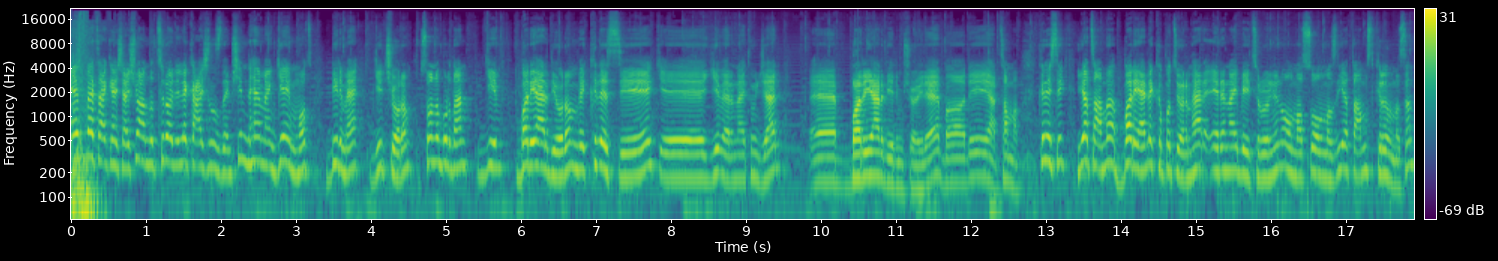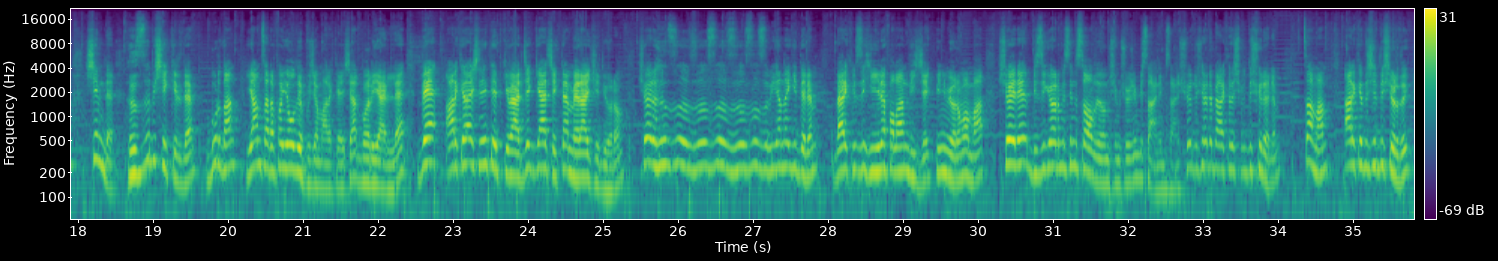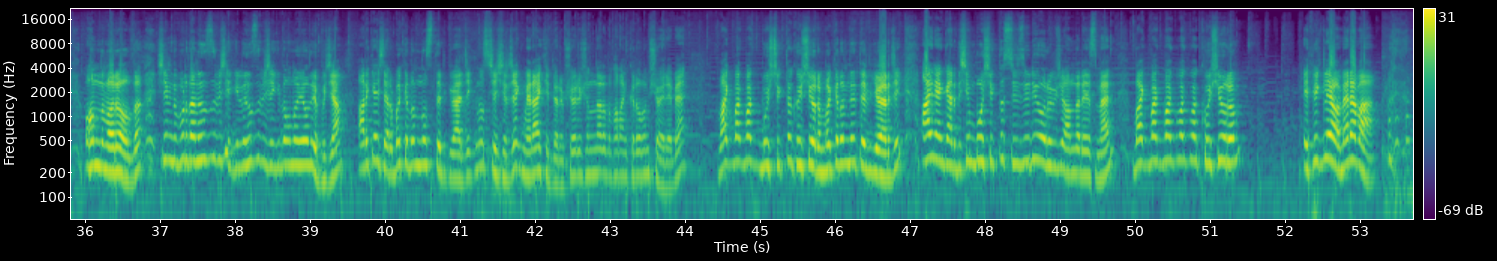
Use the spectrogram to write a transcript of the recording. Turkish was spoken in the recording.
Evet arkadaşlar şu anda troll ile karşınızdayım. Şimdi hemen game mode 1'ime geçiyorum. Sonra buradan give bariyer diyorum ve klasik ee, give Eren Tuncel ee, bariyer diyelim şöyle. Bariyer tamam. Klasik yatağımı bariyerle kapatıyorum. Her Erenay Bey trolünün olmazsa olmazı yatağımız kırılmasın. Şimdi hızlı bir şekilde buradan yan tarafa yol yapacağım arkadaşlar bariyerle. Ve arkadaş ne tepki verecek gerçekten merak ediyorum. Şöyle hızlı hızlı hızlı hızlı hızlı, hızlı bir yana gidelim. Belki bizi hile falan diyecek bilmiyorum ama. Şöyle bizi görmesini sağlayalım şimdi çocuğun bir saniye bir saniye. Şöyle şöyle bir arkadaşı bir düşürelim. Tamam arkadaşı düşürdük. 10 numara oldu. Şimdi buradan hızlı bir şekilde hızlı bir şekilde ona yol yapacağım. Arkadaşlar bakalım nasıl tepki verecek, nasıl şaşıracak merak ediyorum. Şöyle şunları da falan kıralım şöyle be. Bak bak bak boşlukta koşuyorum. Bakalım ne tepki verecek. Aynen kardeşim boşlukta süzülüyorum şu anda resmen. Bak bak bak bak bak koşuyorum. Epic Leo merhaba.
